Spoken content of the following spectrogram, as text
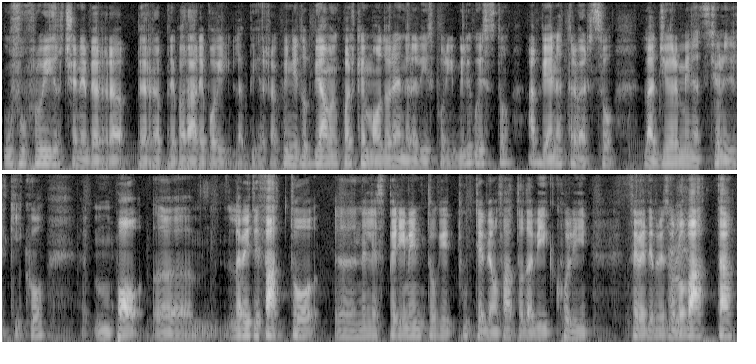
usufruircene per, per preparare poi la birra, quindi dobbiamo in qualche modo renderle disponibili. Questo avviene attraverso la germinazione del chicco, un po' ehm, l'avete fatto eh, nell'esperimento che tutti abbiamo fatto da piccoli, se avete preso l'ovatta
